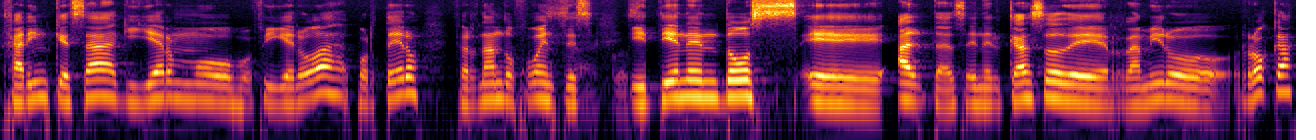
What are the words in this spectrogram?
Jarín Quesada, Guillermo Figueroa, portero, Fernando Fuentes. Y tienen dos eh, altas, en el caso de Ramiro Roca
